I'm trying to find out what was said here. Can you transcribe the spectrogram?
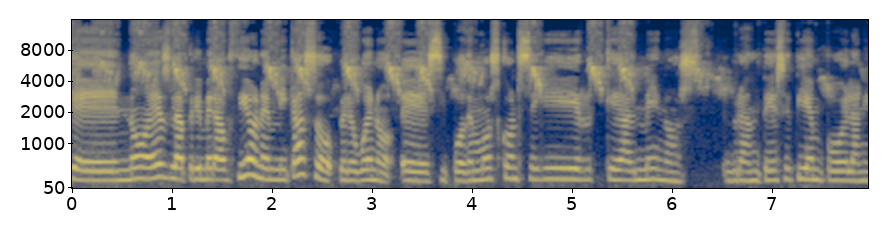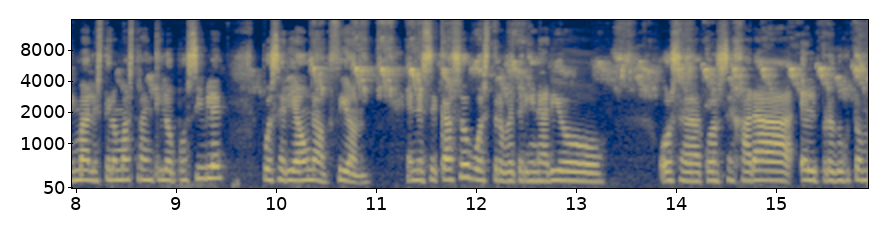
que no es la primera opción en mi caso, pero bueno, eh, si podemos conseguir que al menos durante ese tiempo el animal esté lo más tranquilo posible, pues sería una opción. En ese caso, vuestro veterinario os aconsejará el, producto,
